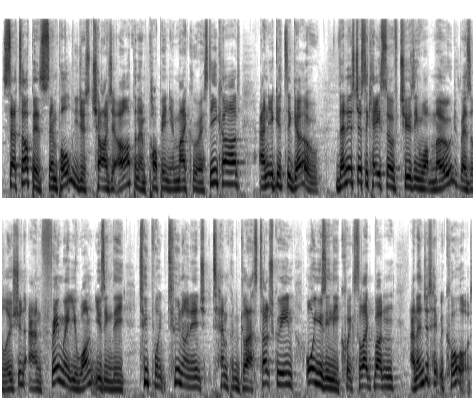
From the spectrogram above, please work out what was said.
Setup is simple. You just charge it up and then pop in your micro SD card and you're good to go. Then it's just a case of choosing what mode, resolution, and frame rate you want using the 2.29 inch tempered glass touchscreen or using the quick select button, and then just hit record.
